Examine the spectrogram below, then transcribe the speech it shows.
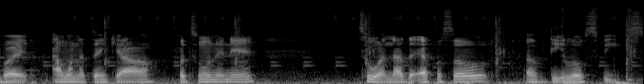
but I want to thank y'all for tuning in to another episode of D'Lo Speaks.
